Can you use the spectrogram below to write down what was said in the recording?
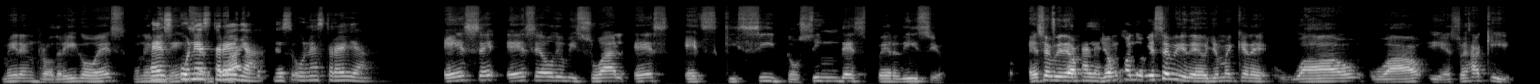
miren, Rodrigo es una Es una estrella, es una estrella. Ese, ese audiovisual es exquisito, sin desperdicio. Ese video, yo cuando vi ese video, yo me quedé, wow, wow, y eso es aquí.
